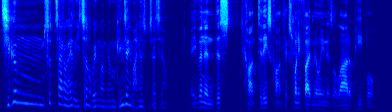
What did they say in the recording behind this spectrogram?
지금 숫자로 해도 2,500만 명은 굉장히 많은 숫자죠. Even in this con- today's context, 25 million is a lot of people.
